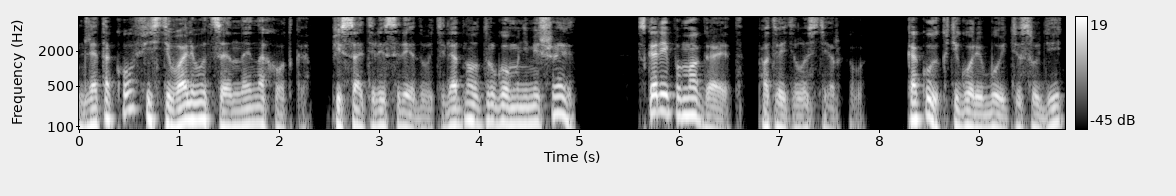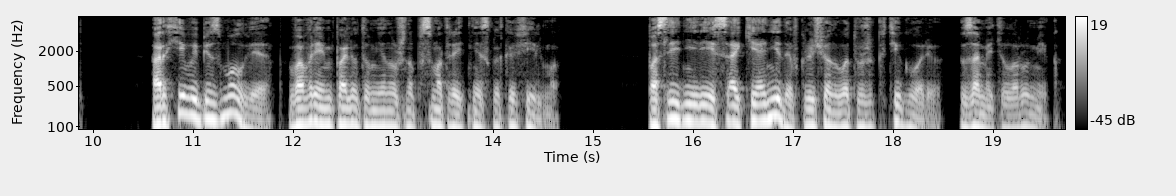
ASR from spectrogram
Для такого фестиваля вы ценная находка. Писатель-исследователь. Одно другому не мешает? «Скорее помогает», — ответила Стерхова. «Какую категорию будете судить?» «Архивы безмолвия. Во время полета мне нужно посмотреть несколько фильмов». «Последний рейс Океаниды включен в эту же категорию», — заметила Румика.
